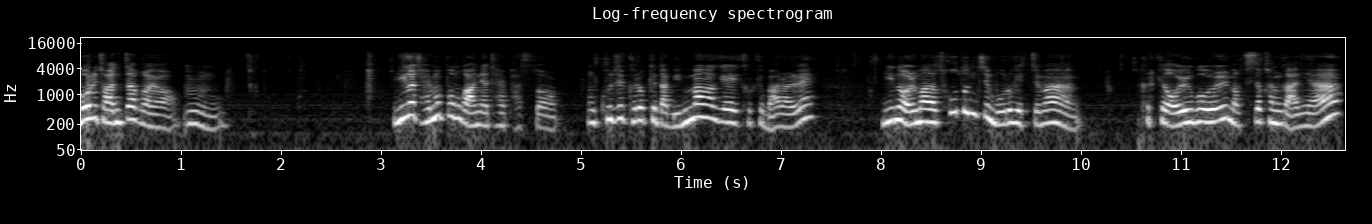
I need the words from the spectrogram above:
머리 저 안 작아요. 음. 네가 잘못 본 거 아니야. 잘 봤어. 음, 굳이 그렇게 나 민망하게 그렇게 말할래? 니는 얼마나 소든지 모르겠지만 그렇게 얼굴 막 지적하는 거 아니야?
